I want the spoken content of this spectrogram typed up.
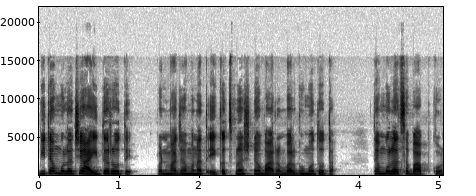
मी त्या मुलाची आई तर होते पण माझ्या मनात एकच प्रश्न वारंवार घुमत होता. त्या मुलाचा बाप कोण?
